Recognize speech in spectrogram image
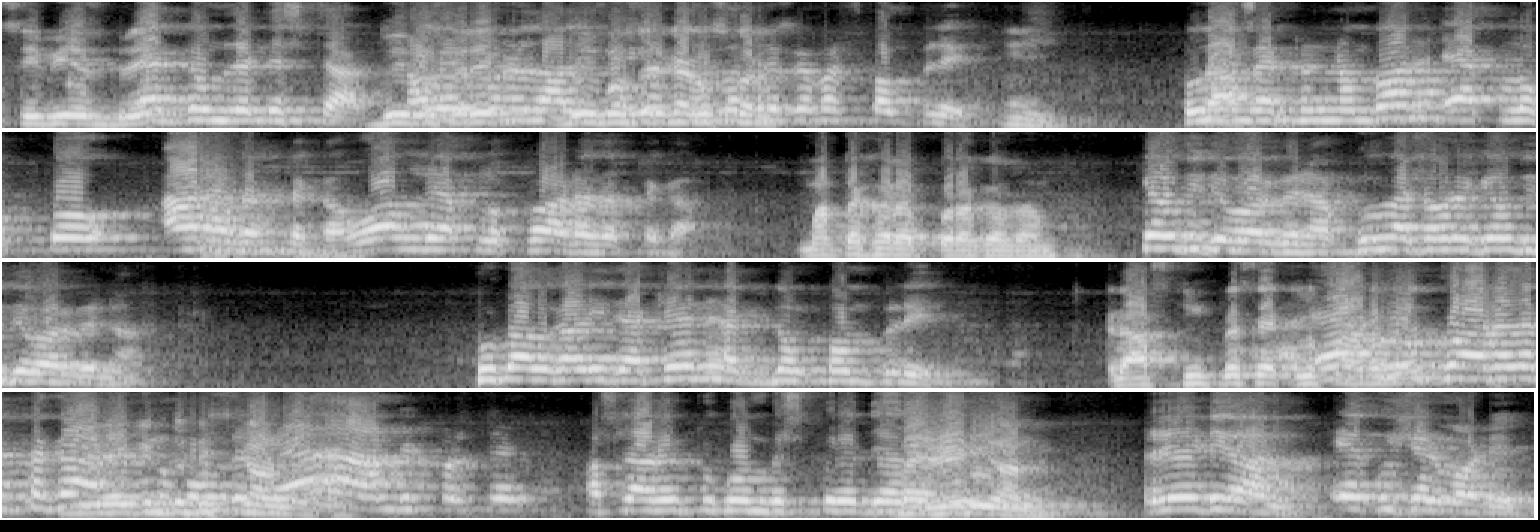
CBS brake একদম লেটেস্টটা দুই বছরের- দুই বছরের কাগজ করা। কমপ্লিট হুম। খুলনা রাস্তা- এক লক্ষ আট হাজার টাকা। অনলি এক লক্ষ আট হাজার টাকা। মাথা খারাপ করা কেউ দিতে পারবে না। খুলনা শহরে কেউ দিতে পারবে না। টোটাল গাড়ি দেখেন একদম কমপ্লিট প্রাইস লক্ষ টাকা কিন্তু। হ্যাঁ, 100% আসলে আরও একটু কম বেশি করে দেওয়া যাবে। রেডিয়ন রেডিয়ন একুশের মডেল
